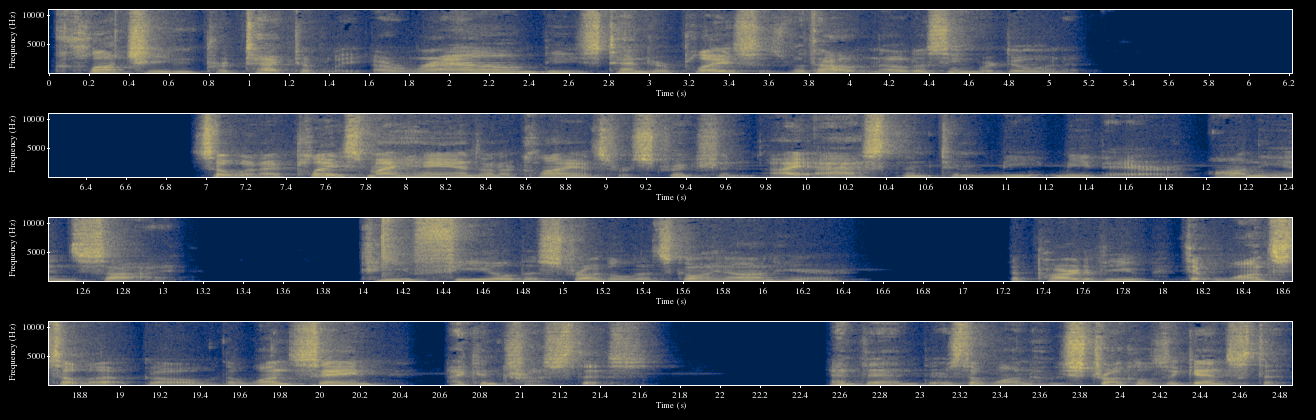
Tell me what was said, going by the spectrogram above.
clutching protectively around these tender places without noticing we're doing it. So when I place my hands on a client's restriction, I ask them to meet me there on the inside. Can you feel the struggle that's going on here? The part of you that wants to let go, the one saying, I can trust this. And then there's the one who struggles against it.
